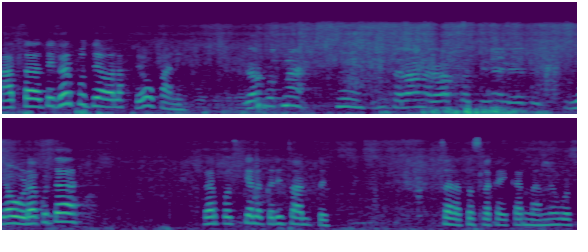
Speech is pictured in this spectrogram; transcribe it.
आता ते घरपोच द्यावं लागतं हो पाणी. एवढं कुठं? घरपोच केलं तरी चालतंय. चला तसलं काही करणार नाही बस.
